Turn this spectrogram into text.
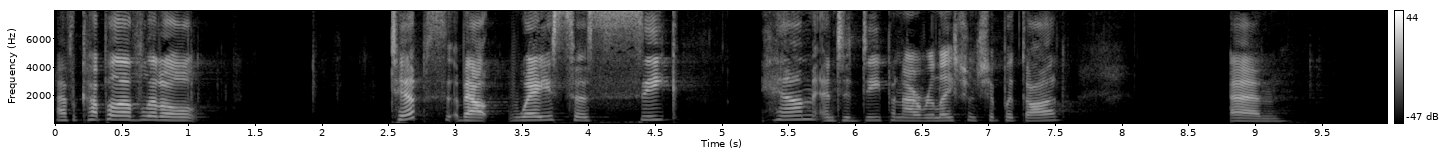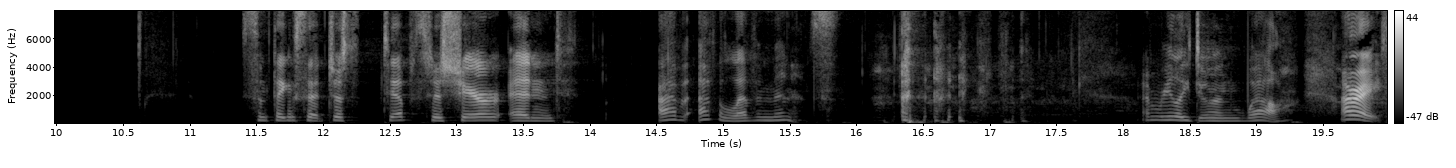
I have a couple of little tips about ways to seek him and to deepen our relationship with God. Um, some things that just tips to share, and I have, I have 11 minutes. I'm really doing well. All right.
